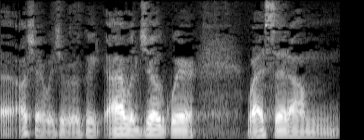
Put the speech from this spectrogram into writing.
Uh, I'll share it with you real quick. I have a joke where where I said, um,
